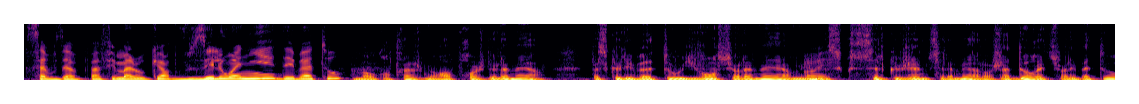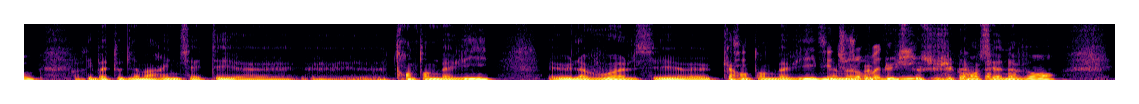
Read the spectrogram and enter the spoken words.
ça vous a pas fait mal au cœur de vous éloigner des bateaux? Bah, Au contraire, je me rapproche de la mer. Parce que les bateaux, ils vont sur la mer. Mais celle que j'aime, c'est la mer. Alors j'adore être sur les bateaux. Les bateaux de la marine, ça a été 30 euh, ans de ma vie. la voile, c'est 40 ans de ma vie. C'est toujours un peu plus, vie. parce que j'ai commencé à 9 ans.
